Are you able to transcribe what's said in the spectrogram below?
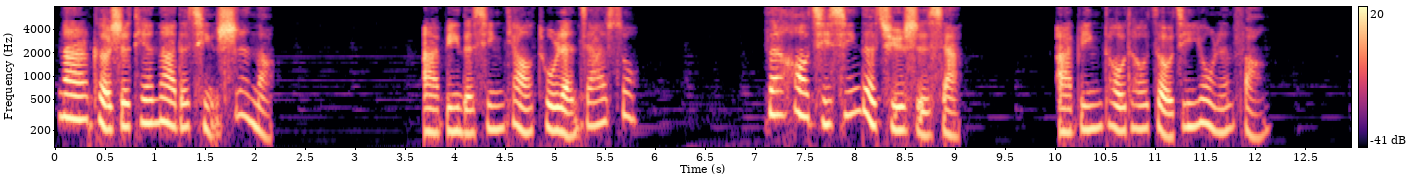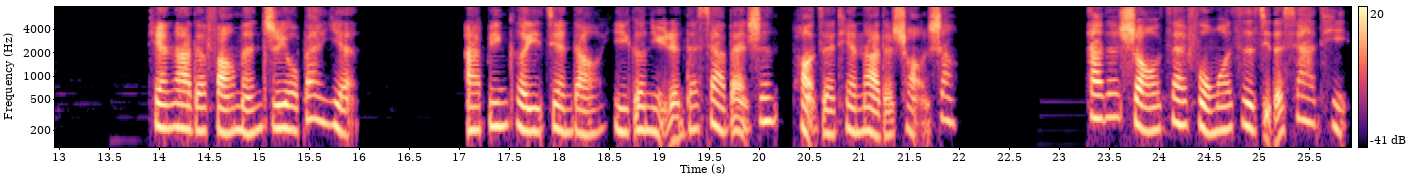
那儿可是天娜的寝室呢。阿斌的心跳突然加速，在好奇心的驱使下，阿斌偷偷走进佣人房。天娜的房门只有半掩。阿斌可以见到一个女人的下半身躺在天娜的床上，她的手在抚摸自己的下体，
